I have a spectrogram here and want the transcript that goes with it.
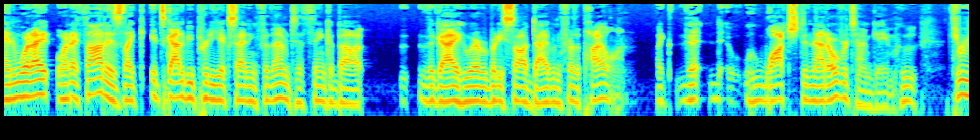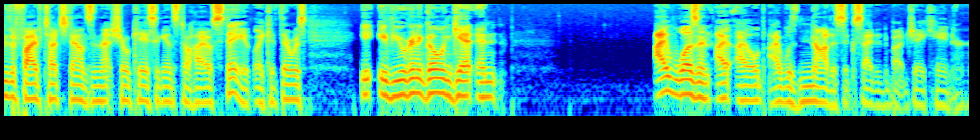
And what I what I thought is like it's got to be pretty exciting for them to think about the guy who everybody saw diving for the pylon, like that who watched in that overtime game, who threw the five touchdowns in that showcase against Ohio State. Like if there was, if you were going to go and get and I wasn't, I, I I was not as excited about Jake Haener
